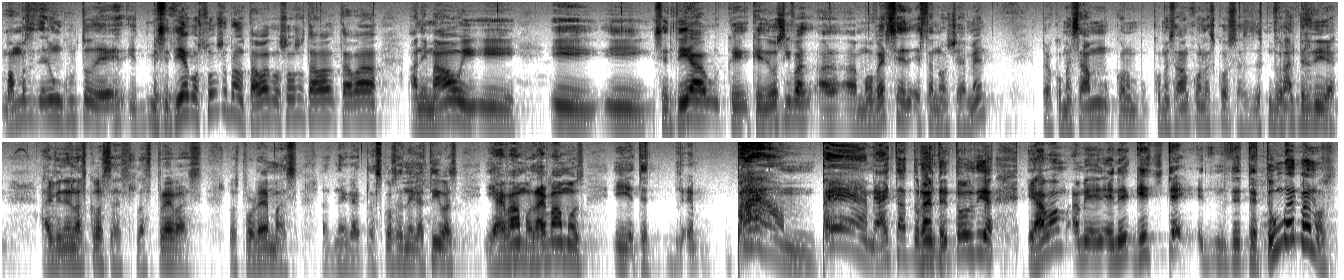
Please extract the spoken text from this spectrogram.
vamos a tener un culto de... Me sentía gozoso, hermano. Estaba gozoso, estaba, estaba animado y- y sentía que, que Dios iba a, a moverse esta noche. Amén. Pero comenzaron con, comenzaron con las cosas durante el día. Ahí vienen las cosas, las pruebas, los problemas, las, las cosas negativas. Y ahí vamos, ahí vamos. Y te, te- ¡pam! ¡pam! Y ahí está durante todo el día. Y ahí vamos, te, te- tumba, hermanos.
